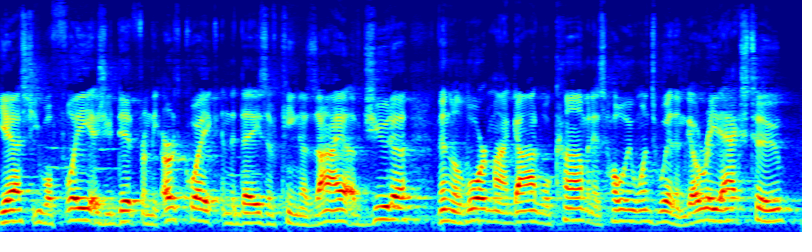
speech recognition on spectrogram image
Yes, you will flee as you did from the earthquake in the days of King Uzziah of Judah. Then the Lord my God will come and his holy ones with him. Go read Acts 2.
